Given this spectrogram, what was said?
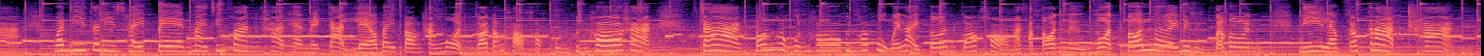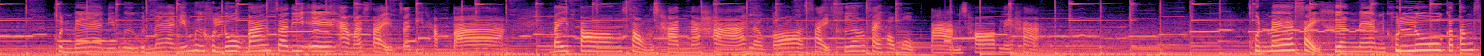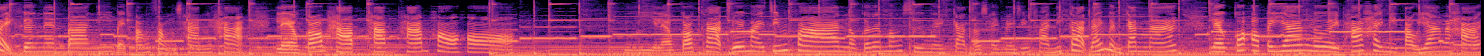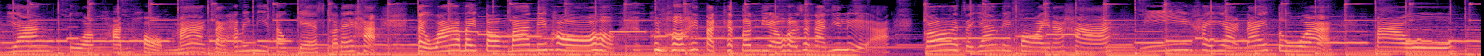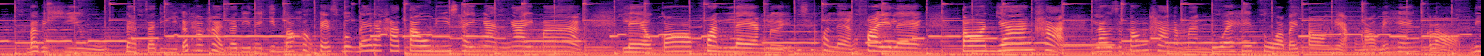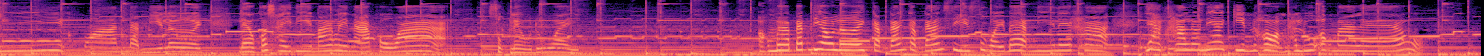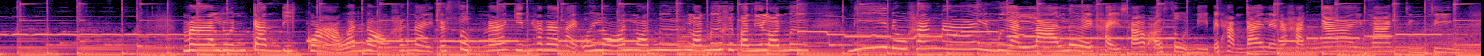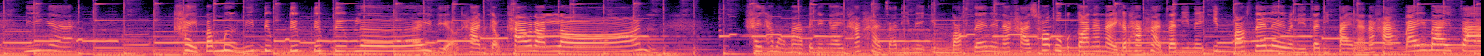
วันนี้จะดีใช้เป็นไม้จิ้มฟันค่ะ แทนไม้กัดแล้วใบตองทั้งหมด ก็ต้องขอขอบคุณคุณพ่อค่ะ ต้นของคุณพ่อคุณพ่อปลูกไว้หลายต้น ก็ขอมาสักต้นหนึ่งหมดต้นเลยหนึ่งต้น นี่แล้วก็กรัดค่ะ คุณแม่นี่มือคุณแม่นี่มือคุณลูกบ้างจะดีเองอะมาใส่จะดีทำบ้าง ใบตองสองชั้นนะคะ แล้วก็ใส่เครื่องใส่ห่อหมกตามชอบเลยค่ะคุณแม่ใส่เครื่องแน่น คุณลูกก็ต้องใส่เครื่องแน่นบ้างนี่ใบตองสองชั้นค่ะ แล้วก็พับพับพับห่อห่อ นี่แล้วก็กรัดด้วยไม้จิ้มฟัน เราก็ได้ต้องซื้อไม้กัดเราใช้ไม้จิ้มฟันนี่กรัดได้เหมือนกันนะ แล้วก็เอาไปย่างเลย ถ้าใครมีเตาย่างนะคะ ย่างตัวควันหอมมาก แต่ถ้าไม่มีเตาแก๊สก็ได้ค่ะ แต่ว่าใบตองบ้านไม่พอ คุณพ่อให้ตัดแค่ต้นเดียว เพราะฉะนั้นที่เหลือ ก็จะย่างในฟอยล์นะคะ นี่ใครอยากได้ตัวเตาบาร์บีคิวแบบจะดีก็ทักหาจะดีในอินบ็อกซ์ของ Facebook ได้นะคะ เตานี้ใช้งานง่าย แล้วก็ควันแรงเลยไม่ใช่ควันแรงไฟแรง ตอนย่างค่ะ เราจะต้องทาน้ำมันด้วยให้ตัวใบตองเนี่ยของเราไม่แห้งกรอบนี่ควันแบบนี้เลย แล้วก็ใช้ดีมากเลยนะ เพราะว่าสุกเร็วด้วย ออกมาแป๊บเดียวเลยกับด้านกับด้านสีสวยแบบนี้เลยค่ะ อยากทานแล้วเนี่ยกลิ่นหอมทะลุออกมาแล้ว มาลุ้นกันดีกว่าว่าน้องข้างในจะสุกน่ากินขนาดไหน โอ้ยร้อนร้อนมือ ร้อนมือคือตอนนี้ร้อนมือ นี่ดูข้างในเหมือนร้านเลยใครชอบเอาสูตรนี้ไปทำได้เลยนะคะ ง่ายมากจริง ๆ นี่ไงไข่ปลาหมึกนี่ดึบดึบดึบดึบเลย เดี๋ยวทานกับข้าวร้อนๆใครทำออกมาเป็นยังไงทักหาจาดีในอินบ็อกซ์ได้เลยนะคะ ชอบอุปกรณ์อันไหนก็ทักหาจาดีในอินบ็อกซ์ได้เลยวันนี้จาดีไปแล้วนะคะบายบายจ้า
